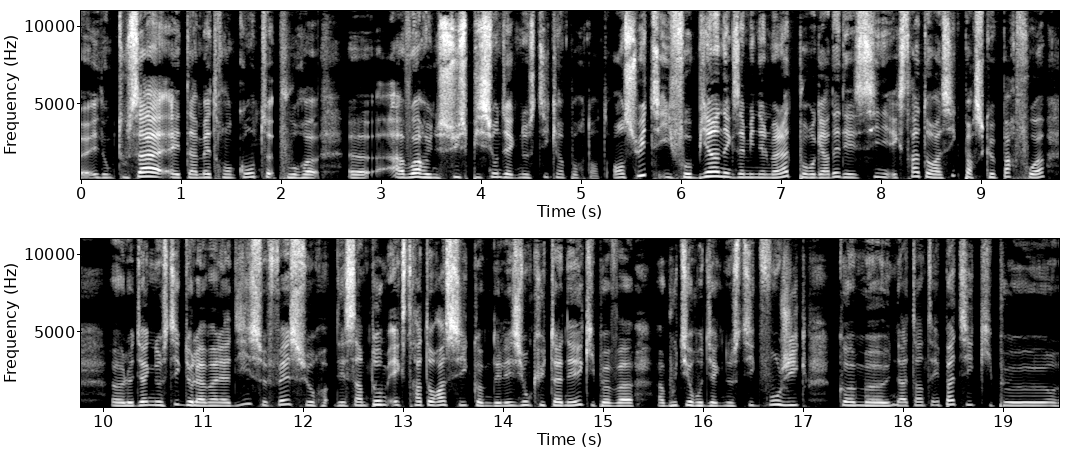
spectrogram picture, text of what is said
Euh, et donc tout ça est à mettre en compte pour euh, euh, avoir une suspicion diagnostique importante. Ensuite, il faut bien examiner le malade pour regarder des signes extrathoraciques parce que parfois le diagnostic de la maladie se fait sur des symptômes extrathoraciques comme des lésions cutanées qui peuvent aboutir au diagnostic fongique, comme une atteinte hépatique qui peut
